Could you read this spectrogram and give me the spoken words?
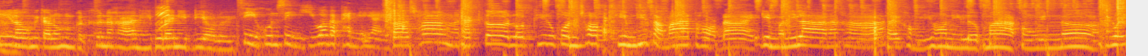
นี่เรามีการลงทุนเกิดขึ้นนะคะอันนี้ดูได้นิดเดียวเลย4คูณ4คิดว่าแบบแผ่นใหญ่ตาช่างแท็กเกอร์รถที่ทุกคนชอบพิมพ์ที่สามารถถอดได้กลิ่นวานิลานะคะ ใช้ของยี่ห้อนี้เลิฟมากของวินเนอร์ถ้วย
